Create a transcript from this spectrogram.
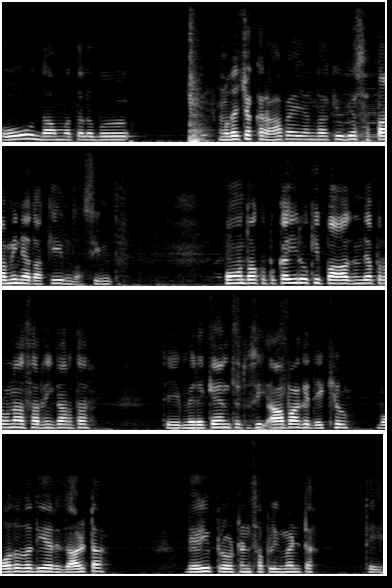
ਉਹ ਹੁੰਦਾ ਮਤਲਬ ਉਹਦੇ ਚੱਕਰਾ ਪੈ ਜਾਂਦਾ ਕਿਉਂਕਿ 7 ਮਹੀਨਿਆਂ ਤੱਕ ਹੀ ਹੁੰਦਾ ਸੀਮਤ। ਪਾਉਣ ਤੱਕ ਕਈ ਲੋਕੀ ਪਾ ਦਿੰਦੇ ਆ, ਪਰ ਉਹਨਾਂ ਅਸਰ ਨਹੀਂ ਕਰਦਾ। ਤੇ ਮੇਰੇ ਕਹਿਣ ਤੇ ਤੁਸੀਂ ਆ ਪਾ ਕੇ ਦੇਖਿਓ, ਬਹੁਤ ਵਧੀਆ ਰਿਜ਼ਲਟ ਆ। ਡੇਰੀ ਪ੍ਰੋਟੀਨ ਸਪਲੀਮੈਂਟ ਤੇ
